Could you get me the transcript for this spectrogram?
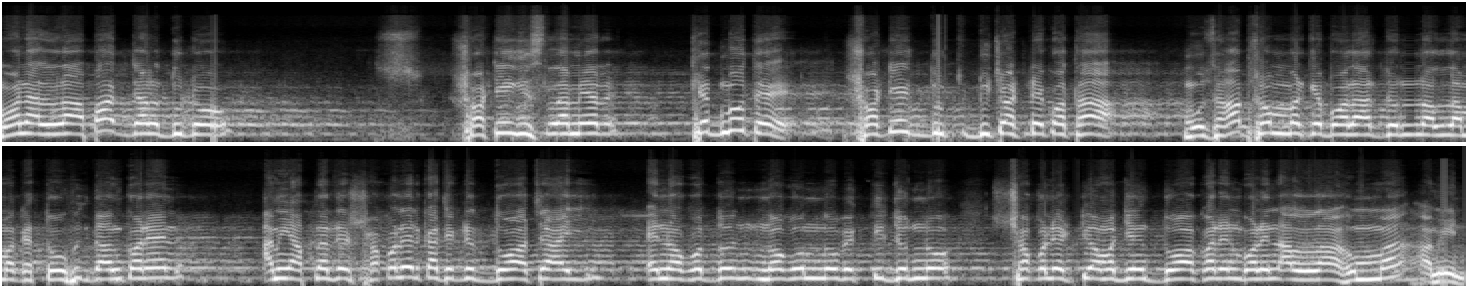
মনে আল্লাহ পাক যেন দুটো সঠিক ইসলামের খেদমতে সঠিক দু- দু চারটে কথা মুজাহাব সম্পর্কে বলার জন্য আল্লাহ আমাকে তৌফিক দান করেন। আমি আপনাদের সকলের কাছে একটু দোয়া চাই। এই নগদ নগণ্য ব্যক্তির জন্য সকলে একটু আমার জন্য দোয়া করেন, বলেন আল্লাহ হুম্মা আমিন।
